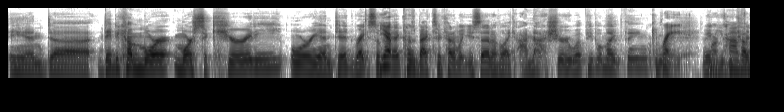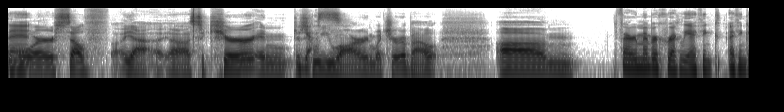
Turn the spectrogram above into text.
and uh, they become more more security oriented, right? So Yep. that comes back to kind of what you said of like I'm not sure what people might think, and Right. Maybe More you confident. become more self, uh, yeah, uh, secure in just who you are and what you're about. Um, if I remember correctly, I think I think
